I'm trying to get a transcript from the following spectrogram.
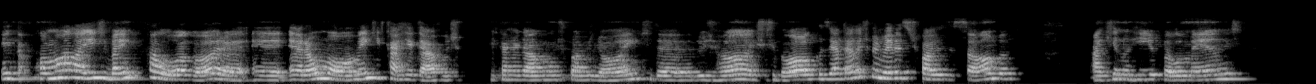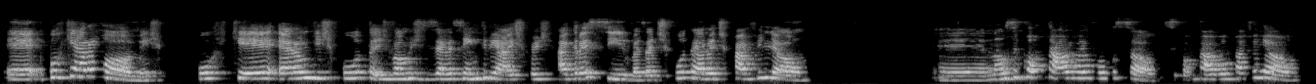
Então, como a Laís bem falou agora, é, era um homem que carregava os, que carregavam os pavilhões da, dos ranchos, blocos e até das primeiras escolas de samba, aqui no Rio, pelo menos. É, porque eram homens? Porque eram disputas, vamos dizer assim, entre aspas, agressivas. A disputa era de pavilhão. É, não se contava a evolução, se contava o pavilhão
